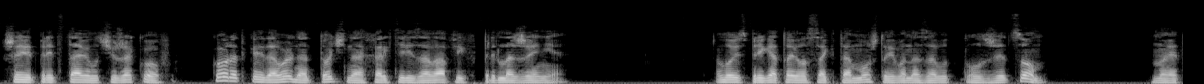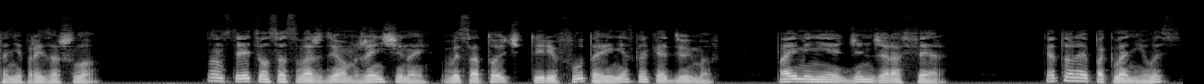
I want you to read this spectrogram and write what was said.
Шерит представил чужаков, коротко и довольно точно характеризовав их предложение. Луис приготовился к тому, что его назовут лжецом, но это не произошло. Он встретился с вождем, женщиной, высотой четыре фута и несколько дюймов, по имени Джинджера Фер, которая поклонилась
